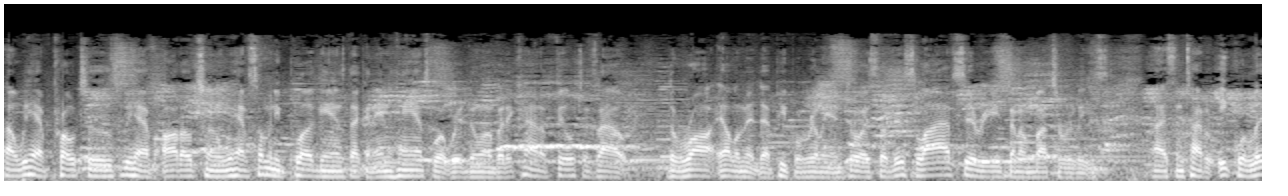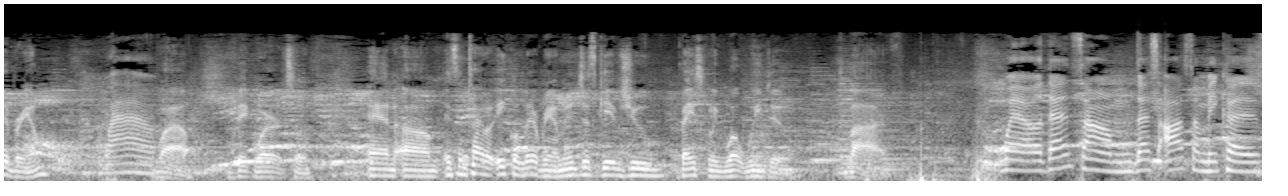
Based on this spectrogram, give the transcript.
Uh, we have Pro Tools, we have Auto Tune, we have so many plugins that can enhance what we're doing, but it kind of filters out the raw element that people really enjoy. So this live series that I'm about to release, uh, it's entitled Equilibrium. wow. Wow, big word too. And um, it's entitled Equilibrium. It just gives you basically what we do live. Well, that's um that's awesome because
